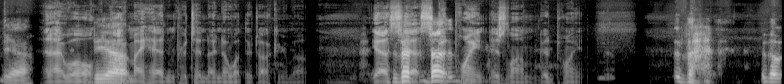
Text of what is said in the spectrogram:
yeah, And I will The, uh, nod my head and pretend I know what they're talking about. Yes, The- yes. the- Good point, Islam. Good point. the the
